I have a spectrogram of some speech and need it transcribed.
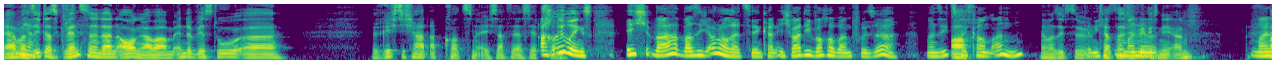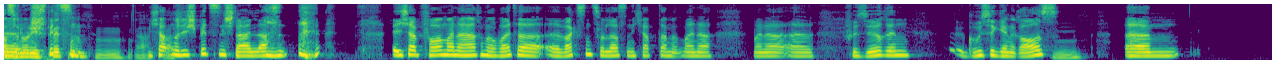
Ja, man Ja. sieht das Glänzen in deinen Augen, aber am Ende wirst du äh, richtig hart abkotzen, ey. Ich sagte das jetzt Ach, schon. übrigens, ich war, was ich auch noch erzählen kann, ich war die Woche beim Friseur. Man sieht es mir kaum an. Ja, man sieht es tatsächlich meine- wirklich nicht an. Hast du nur die Spitzen? Hm, ja, Ich habe nur die Spitzen schneiden lassen. Ich habe vor, meine Haare noch weiter äh, wachsen zu lassen. Ich habe da mit meiner meiner äh, Friseurin äh, Grüße gehen raus. Mhm. Ähm,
